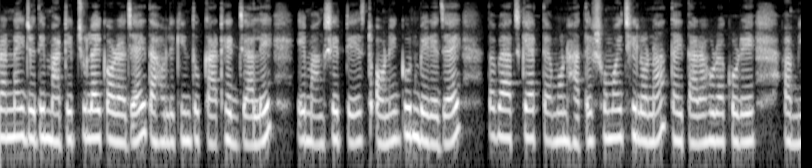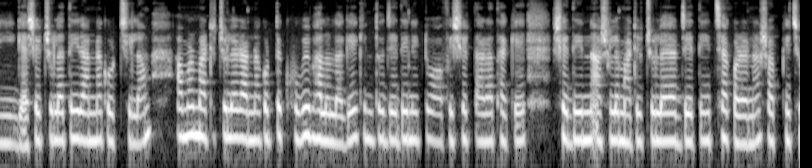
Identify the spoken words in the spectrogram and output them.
রান্নাই যদি মাটির চুলায় করা যায়, তাহলে কিন্তু কাঠের জালে এই মাংসের টেস্ট অনেক গুণ বেড়ে যায়। তবে আজকে আর তেমন হাতের সময় ছিল না, তাই তাড়াহুড়া করে আমি গ্যাসের চুলাতেই রান্না করছিলাম। আমার মাটির চুলায় রান্না করতে খুবই ভালো লাগে। কিন্তু যেদিন একটু অফিসের তাড়া থাকে, সেদিন আসলে মাটির চুলায় আর যেতে ইচ্ছা করে না। সব কিছু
